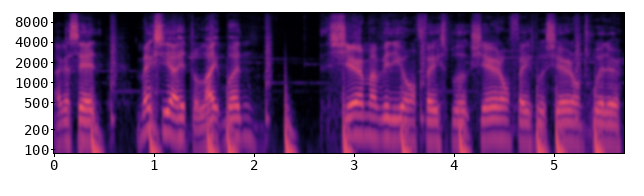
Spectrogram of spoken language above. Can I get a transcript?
Like I said, make sure y'all hit the like button. Share my video on Facebook. Share it on Facebook. Share it on Twitter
